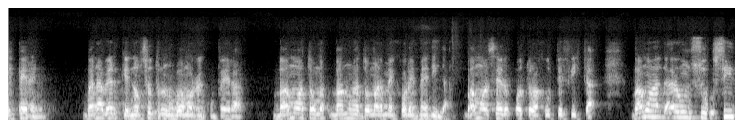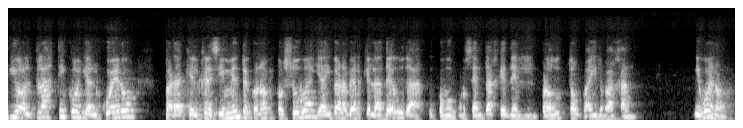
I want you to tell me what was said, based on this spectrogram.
esperen, van a ver que nosotros nos vamos a recuperar, vamos a, vamos a tomar mejores medidas, vamos a hacer otro ajuste fiscal, vamos a dar un subsidio al plástico y al cuero para que el crecimiento económico suba y ahí van a ver que la deuda como porcentaje del producto va a ir bajando. Y bueno,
